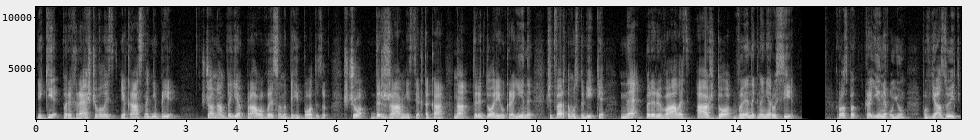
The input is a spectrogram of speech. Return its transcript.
які перехрещувались якраз на Дніпрі, що нам дає право висунути гіпотезу, що державність як така на території України в IV столітті не переривалась аж до виникнення Русі. Розпад країни Уюм пов'язують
